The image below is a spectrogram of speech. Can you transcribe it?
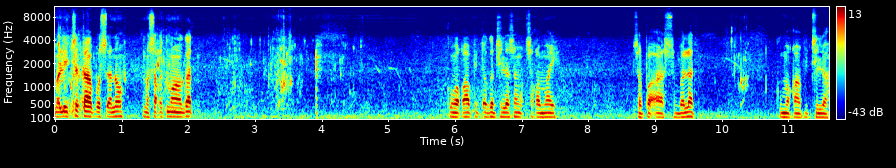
Maliit siya tapos ano, masakit mga gat. Kumakapit agad sila sa, sa kamay sa paa, sa balat. Kumakapit sila.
